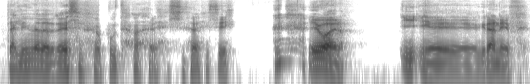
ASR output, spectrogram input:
está linda la 3DS, pero puta madre, sí. Y bueno, y, eh, gran F.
